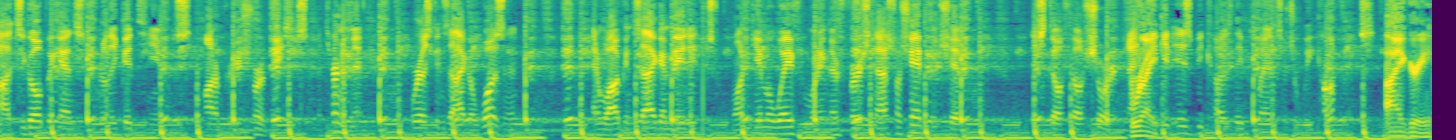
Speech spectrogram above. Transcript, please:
uh, to go up against really good teams on a pretty short basis in the tournament, whereas Gonzaga wasn't. And while Gonzaga made it just one game away from winning their first national championship, they still fell short. And I Right. think it is because they play in such a weak conference. I agree.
